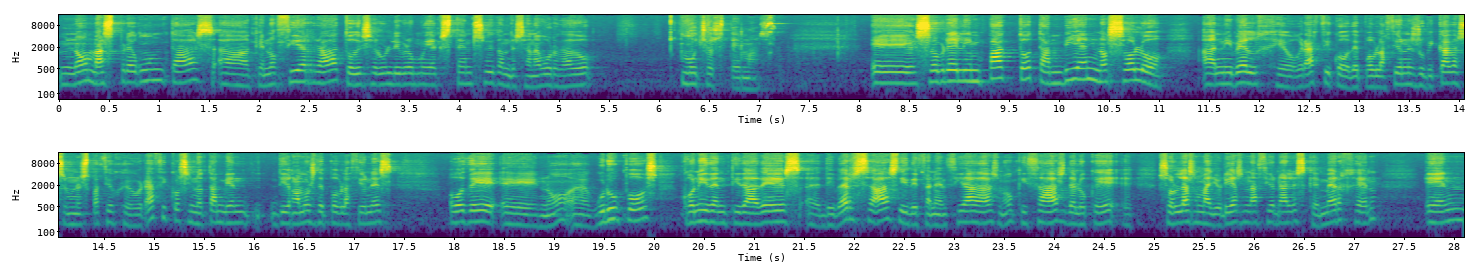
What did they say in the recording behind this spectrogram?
¿no? más preguntas que no cierra, todo y ser un libro muy extenso y donde se han abordado muchos temas. Eh, sobre el impacto también, no solo a nivel geográfico de poblaciones ubicadas en un espacio geográfico, sino también, digamos, de poblaciones o de eh, eh, grupos con identidades diversas y diferenciadas, quizás de lo que son las mayorías nacionales que emergen en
